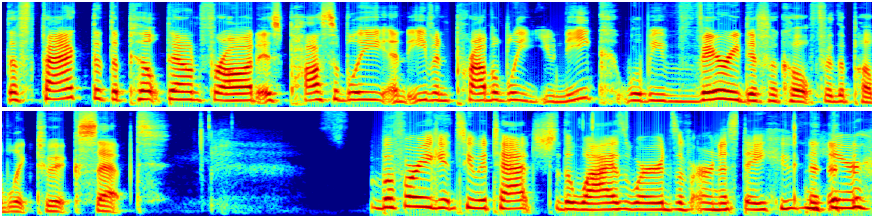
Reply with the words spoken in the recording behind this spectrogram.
The fact that the Piltdown fraud is possibly and even probably unique will be very difficult for the public to accept. Before you get too attached to the wise words of Ernest A. Hooton here,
